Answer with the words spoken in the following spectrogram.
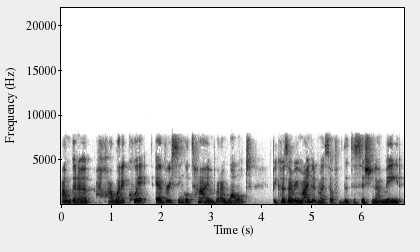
I'm going to, I want to quit every single time, but I won't because I reminded myself of the decision I made.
